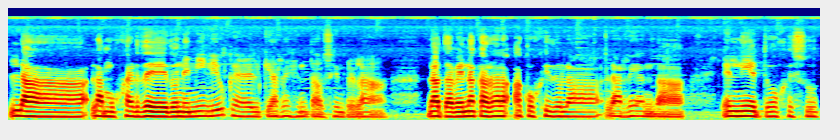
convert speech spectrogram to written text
la, la mujer de don Emilio, que es el que ha regentado siempre la, la taberna, que ahora ha cogido la, la rienda el nieto Jesús.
